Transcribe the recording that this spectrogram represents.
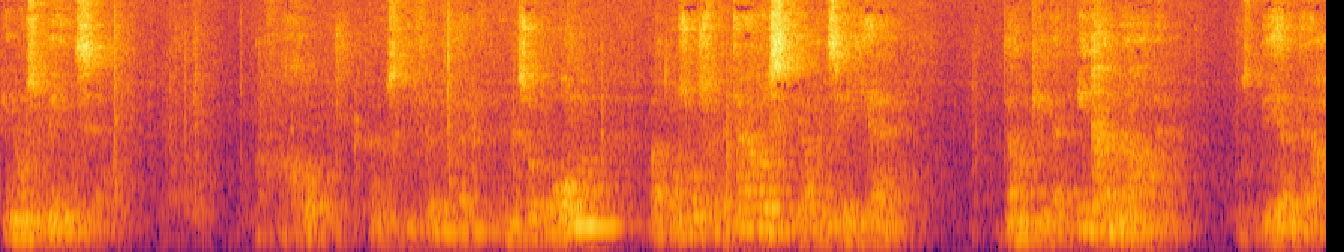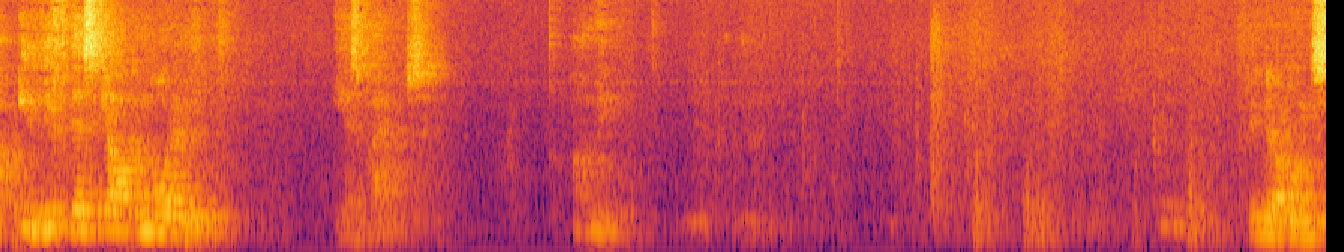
en ons mense. Maar vir God kan ons nie verloor nie. En dis op hom wat ons ons vertroue stel en sê Here, dankie dat u genade ons deurdra. U liefde is elke môre nuut. U is by ons. Amen. Vriende ons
